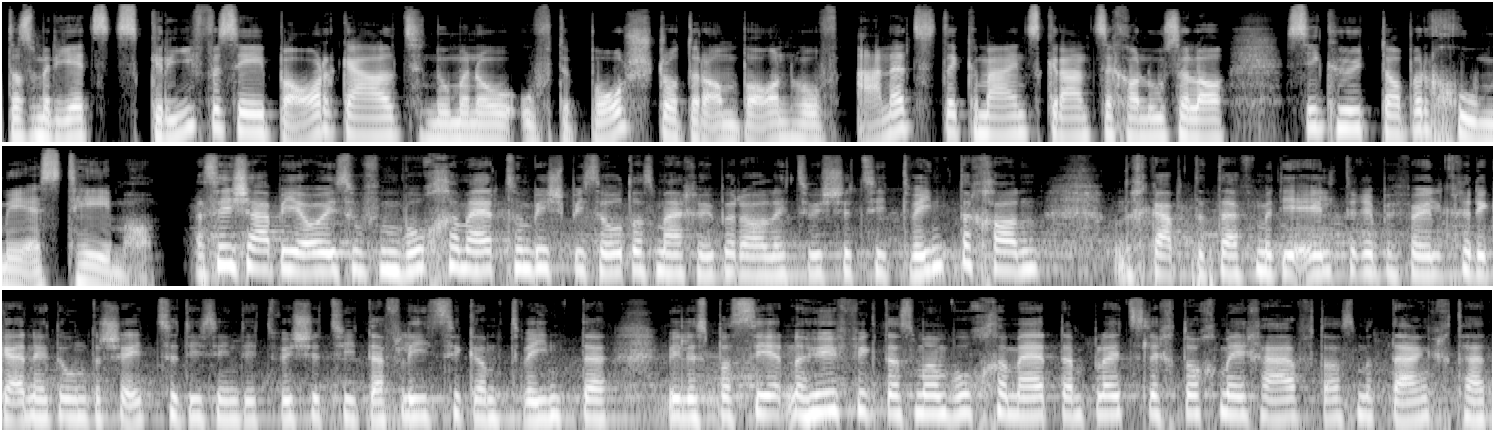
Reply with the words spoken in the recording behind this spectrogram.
Dass wir jetzt das Greifensee Bargeld nur noch auf der Post oder am Bahnhof nicht der Gemeindegrenze rauslassen kann, ist heute aber kaum mehr ein Thema. Es ist auch bei uns auf dem Wochenmarkt zum Beispiel so, dass man überall in der Zwischenzeit winter kann. Und ich glaube, da darf man die ältere Bevölkerung auch nicht unterschätzen. Die sind in der Zwischenzeit auch fleissig am Winter. Weil es passiert noch häufig, dass man am Wochenmarkt dann plötzlich doch mehr kauft, als man gedacht hat.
